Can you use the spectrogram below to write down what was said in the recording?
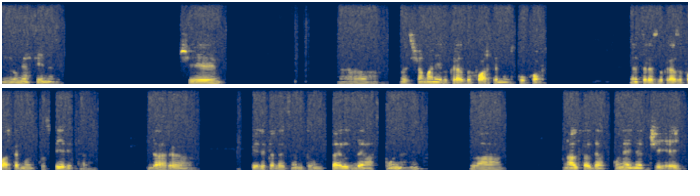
în lumea sinelui. Și uh, șamanii lucrează foarte mult cu corp. Bineînțeles, lucrează foarte mult cu spiritele, dar uh, spiritele sunt un fel de a spune la un alt fel de a spune energiei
